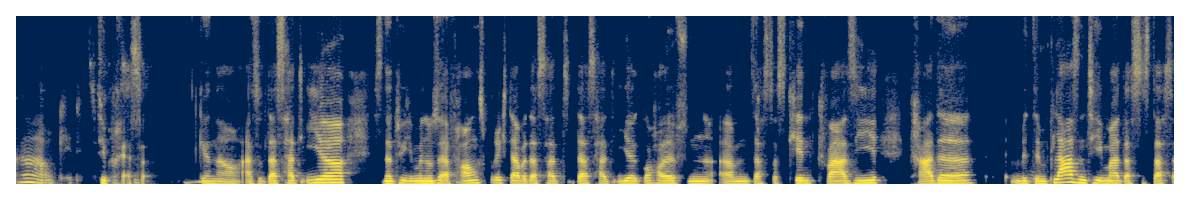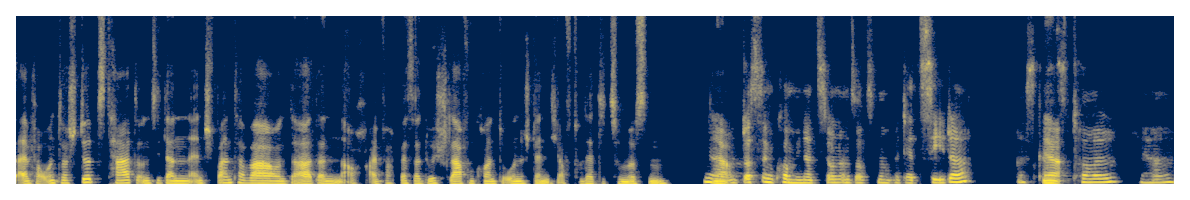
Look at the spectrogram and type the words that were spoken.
ah, okay. Die Zypresse. Genau, also das hat ihr, das ist natürlich immer nur so Erfahrungsberichte, aber das hat, das hat ihr geholfen, ähm, dass das Kind quasi gerade mit dem Blasenthema, dass es das einfach unterstützt hat und sie dann entspannter war und da dann auch einfach besser durchschlafen konnte, ohne ständig auf Toilette zu müssen. Ja, ja. und das in Kombination ansonsten noch mit der Zeder. Das ist ganz ja. toll. Ja,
